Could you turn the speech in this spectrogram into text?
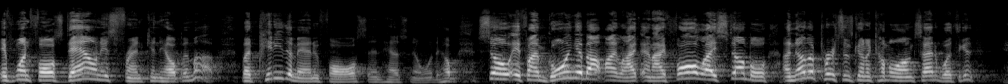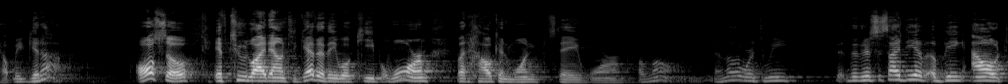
If one falls down, his friend can help him up. But pity the man who falls and has no one to help. So if I'm going about my life and I fall, I stumble, another person's going to come alongside what's going to help me get up. Also, if two lie down together, they will keep warm, but how can one stay warm alone? In other words, we, there's this idea of being out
